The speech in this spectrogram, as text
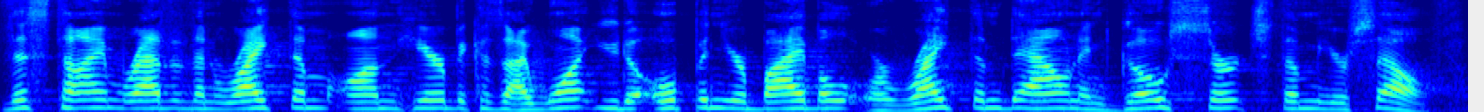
this time rather than write them on here because I want you to open your Bible or write them down and go search them yourself.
